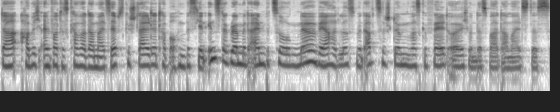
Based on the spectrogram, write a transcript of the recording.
da habe ich einfach das Cover damals selbst gestaltet, habe auch ein bisschen Instagram mit einbezogen. Ne? Wer hat Lust mit abzustimmen? Was gefällt euch? Und das war damals das,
